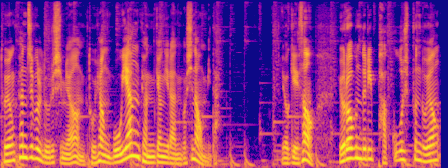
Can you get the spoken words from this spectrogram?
도형 편집을 누르시면 도형 모양 변경이라는 것이 나옵니다. 여기에서 여러분들이 바꾸고 싶은 도형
